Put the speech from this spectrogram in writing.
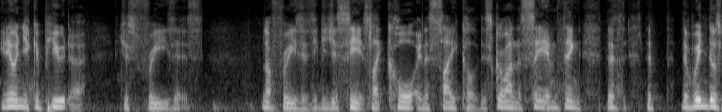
you know when your computer just freezes. Not freezes. You can just see it's like caught in a cycle. Just going around the same thing. The the, the windows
